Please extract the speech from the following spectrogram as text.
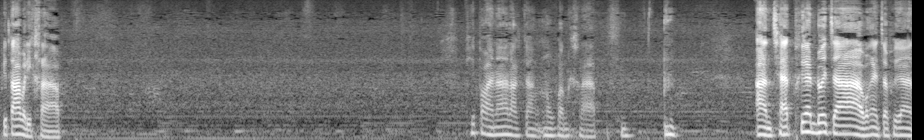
พี่ต้าสวัสดีครับ พี่ปอยน่ารักจังขอบคุณครับ อ่านแชทเพื่อนด้วยจ้า ว่าไงจ้าเพื่อน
